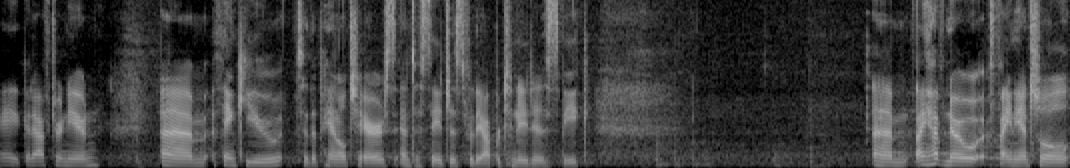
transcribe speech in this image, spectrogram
Okay, good afternoon. Um, thank you to the panel chairs and to SAGES for the opportunity to speak. Um, I have no financial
